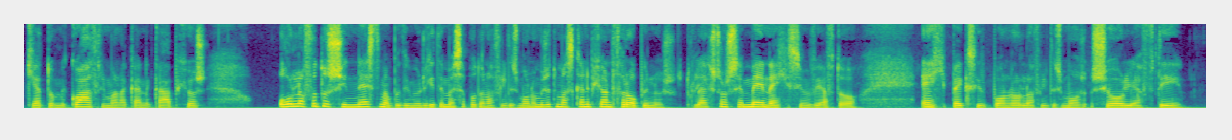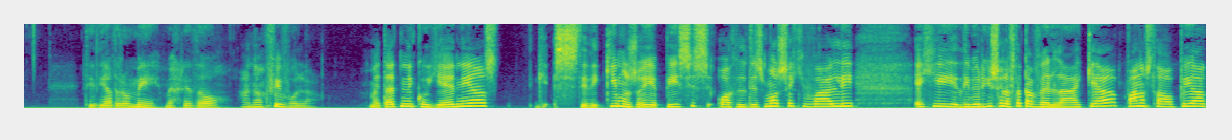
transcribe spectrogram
και ατομικό άθλημα να κάνει κάποιος, όλο αυτό το συνέστημα που δημιουργείται μέσα από τον αθλητισμό νομίζω ότι μας κάνει πιο ανθρώπινους. Τουλάχιστον σε μένα έχει συμβεί αυτό. Έχει παίξει λοιπόν ρόλο ο αθλητισμός σε όλη αυτή τη διαδρομή μέχρι εδώ; Αναμφίβολα. Μετά την οικογένεια, στη δική μου ζωή επίσης, ο αθλητισμός έχει βάλει έχει δημιουργήσει όλα αυτά τα βελάκια πάνω στα οποία,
